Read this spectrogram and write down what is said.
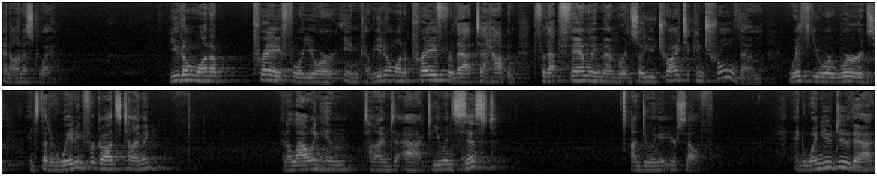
an honest way. You don't want to pray for your income. You don't want to pray for that to happen, for that family member. And so you try to control them with your words instead of waiting for God's timing and allowing Him time to act. You insist on doing it yourself. And when you do that,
